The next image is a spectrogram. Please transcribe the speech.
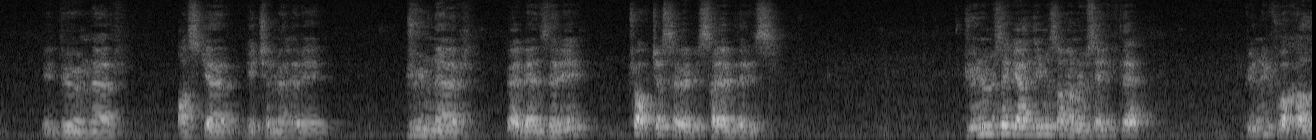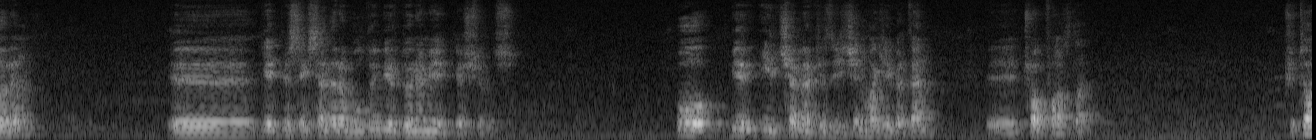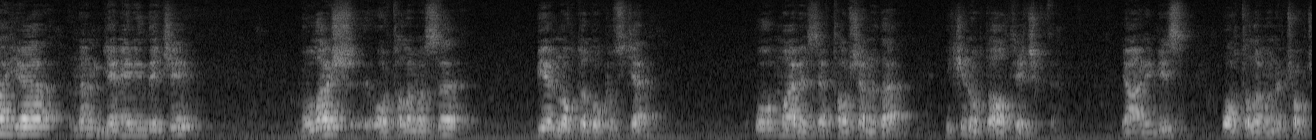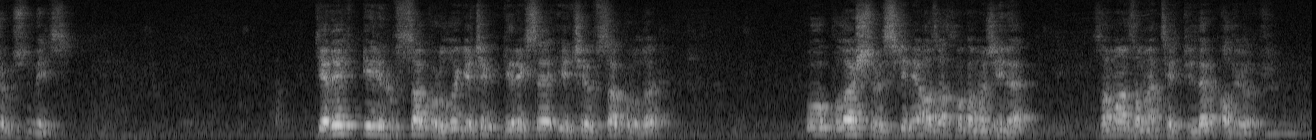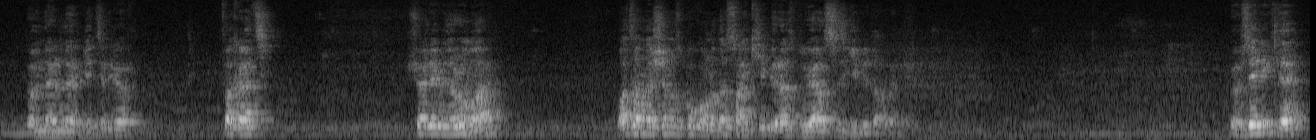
e, düğünler, asker geçirmeleri, günler ve benzeri çokça sebebi sayabiliriz. Günümüze geldiğimiz zaman özellikle günlük vakaların e, 70-80'lere bulduğu bir dönemi yaşıyoruz. Bu bir ilçe merkezi için hakikaten e, çok fazla. Kütahya'nın genelindeki bulaş ortalaması 1.9 iken bu maalesef Tavşanı'da 2.6'ya çıktı. Yani biz ortalamanın çok çok üstündeyiz. Gerek İl Hıfza Kurulu, gerek, gerekse ilçe Hıfza Kurulu bu bulaş riskini azaltmak amacıyla zaman zaman tedbirler alıyor, öneriler getiriyor. Fakat şöyle bir durum var, vatandaşımız bu konuda sanki biraz duyarsız gibi davranıyor. Özellikle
